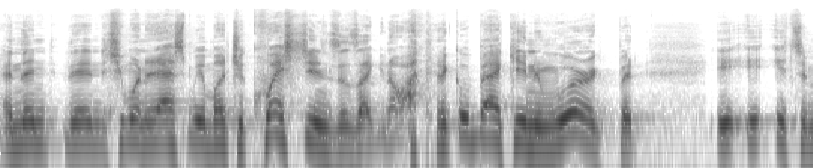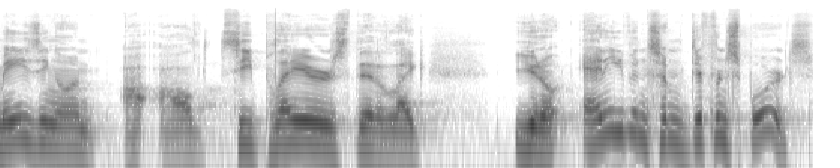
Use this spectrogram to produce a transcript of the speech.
And then, then she wanted to ask me a bunch of questions. I was like, no, I gotta go back in and work. But it, it, it's amazing. On I- I'll see players that are like, you know, and even some different sports.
